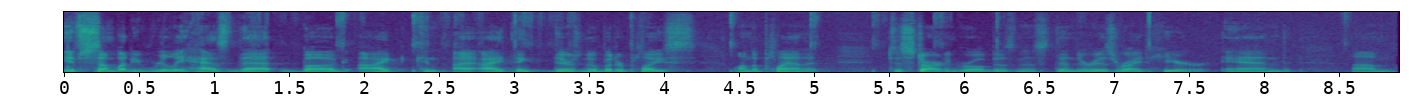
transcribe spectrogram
if somebody really has that bug, I can I, I think there's no better place on the planet to start and grow a business than there is right here. And um,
